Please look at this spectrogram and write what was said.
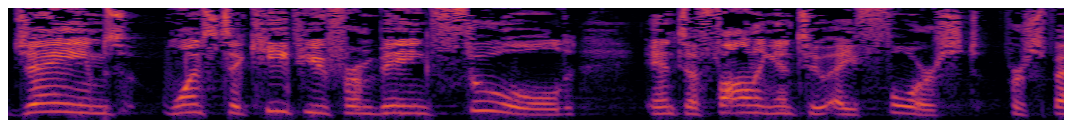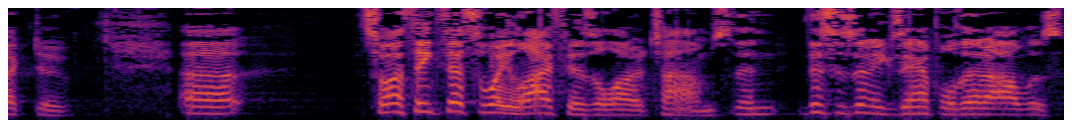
James wants to keep you from being fooled into falling into a forced perspective. Uh, so I think that's the way life is a lot of times. And this is an example that I was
